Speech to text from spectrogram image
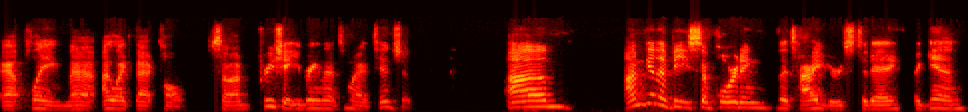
at playing that. I like that call. So I appreciate you bringing that to my attention. Um, I'm going to be supporting the Tigers today again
